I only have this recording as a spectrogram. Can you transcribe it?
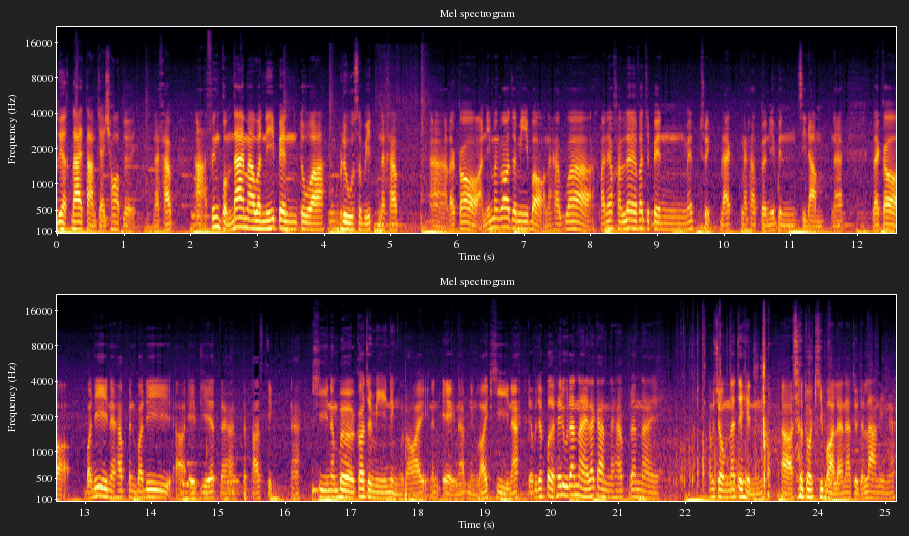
เลือกได้ตามใจชอบเลยนะครับอ่าซึ่งผมได้มาวันนี้เป็นตัว Blue Switch นะครับ อ่าแล้วก็อันนี้มันก็จะมีบอกนะครับว่า panel color ก็จะเป็น metric black นะครับตัวนี้เป็นสีดำนะแล้วก็ body นะครับเป็น body อ่า ABS นะครับเป็นพลาสติกนะ key number ก็จะมี 100 นั่นเองนะครับ100 key นะเดี๋ยวจะเปิดให้ดูด้านในแล้วกันนะครับด้านในท่านผู้ชมน่าจะเห็นอ่าเจ้าตัวคีย์บอร์ดแล้วนะจุดด้านล่างนี่นะ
